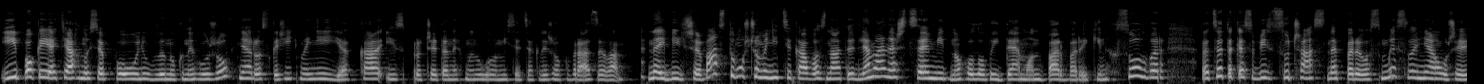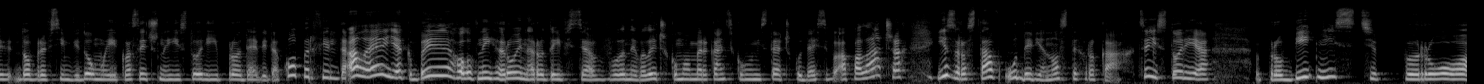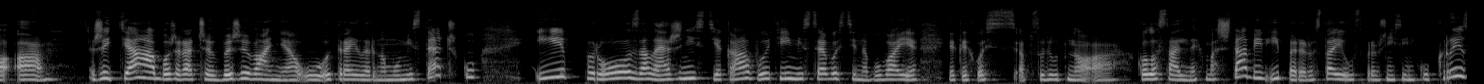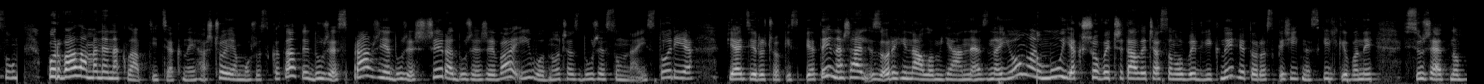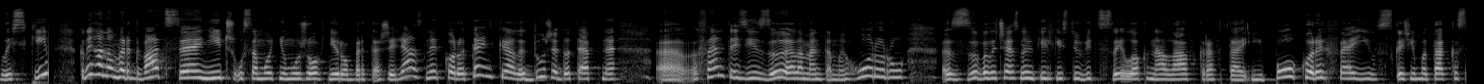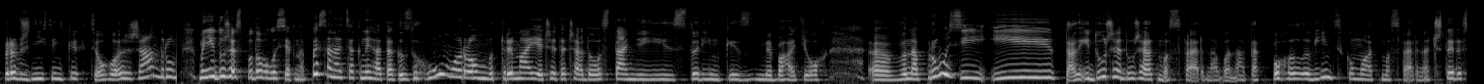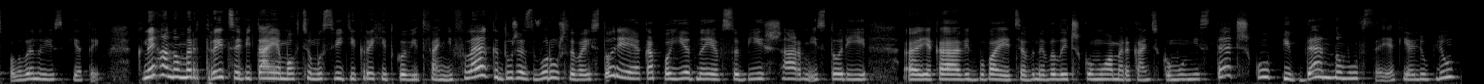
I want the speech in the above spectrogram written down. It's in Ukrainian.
І поки я тягнуся по улюблену книгу жовтня, розкажіть мені, яка із прочитаних минулого місяця книжок вразила найбільше вас, тому що мені цікаво знати. Для мене ж це мідноголовий демон Барбари Кінг Солвер. Це таке собі сучасне переосмислення уже добре всім відомої класичної історії про Девіда Копперфільда. Але якби головний герой народився в невеличкому американському містечку, десь в Апалачах, і зростав у 90-х роках. Це історія про бідність, про а, життя або ж радше виживання у трейлерному містечку. І про залежність, яка в тій місцевості набуває якихось абсолютно колосальних масштабів і переростає у справжнісіньку кризу. Порвала мене на клапті ця книга. Що я можу сказати? Дуже справжня, дуже щира, дуже жива і водночас дуже сумна історія. П'ять зірочок із п'яти. На жаль, з оригіналом я не знайома. Тому, якщо ви читали часом обидві книги, то розкажіть, наскільки вони сюжетно близькі. Книга номер два це ніч у самотньому жовтні Роберта Желязни. Коротеньке, але дуже дотепне е, фентезі з елементами горору, з величезною кількістю відсилок на Лавкрафта і по корифеїв, скажімо так, справжнісіньких цього жанру. Мені дуже сподобалось, як написана ця книга, так з гумором тримає читача до останньої сторінки з небагатьох е, в напрузі, і так і дуже дуже атмосферна. Вона так по головінському атмосферна. 4,5 з 5. Книга номер 3 це вітаємо в цьому світі крихітко від Фенні Флек. Дуже зворушлива історія, яка поєднує в собі шарм історії, е, яка відбувається в невеличкому американському містечку, південному, все як я люблю.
